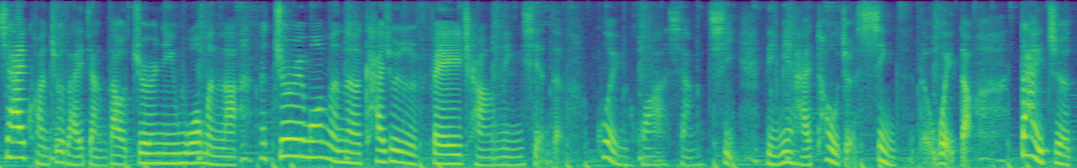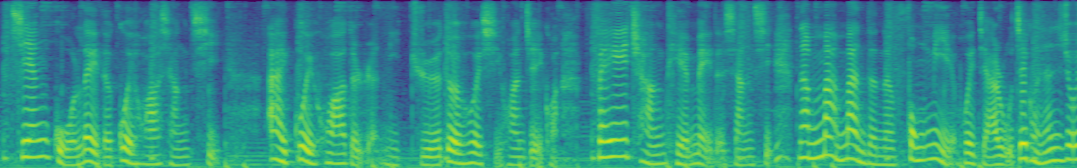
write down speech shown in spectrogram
下一款就来讲到 Journey Woman 啦。那 Journey Woman 呢，开就是非常明显的桂花香气，里面还透着杏子的味道，带着坚果类的桂花香气。爱桂花的人，你绝对会喜欢这一款非常甜美的香气。那慢慢的呢，蜂蜜也会加入，这款香气就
